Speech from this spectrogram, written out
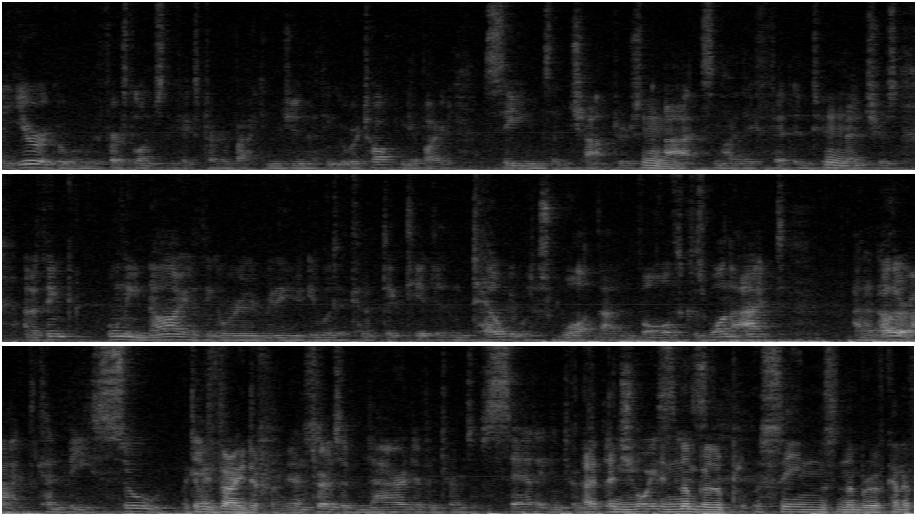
a year ago when we first launched the Kickstarter back in June, I think we were talking about scenes and chapters and Mm. acts and how they fit into Mm. adventures. And I think only now I think we're really, really able to kind of dictate it and tell people just what that involves because one act and another act can be so It can be very different, yes. in terms of narrative, in terms of setting, in terms Uh, of the in, choices. in number of scenes, number of kind of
